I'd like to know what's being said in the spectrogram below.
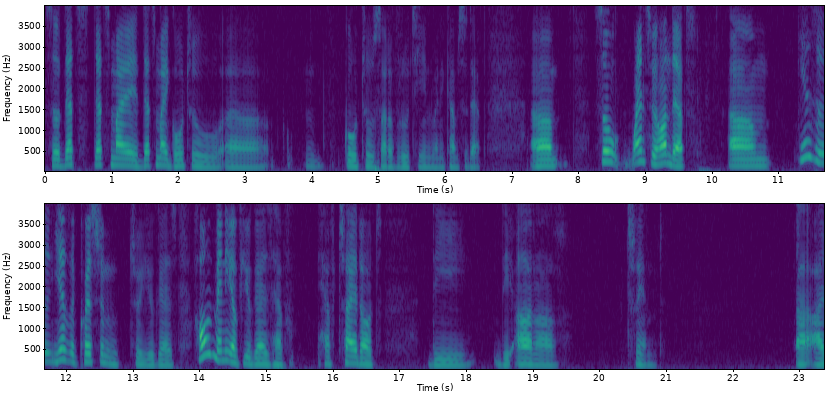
So that's that's my that's my go to uh, go to sort of routine when it comes to that. Um, so whilst we're on that, um, here's a here's a question to you guys. How many of you guys have have tried out the the RR trend? uh,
